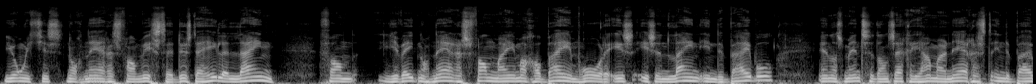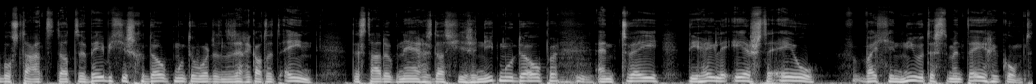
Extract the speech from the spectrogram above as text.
jongetjes nog nergens van wisten. Dus de hele lijn van je weet nog nergens van, maar je mag al bij hem horen, is, is een lijn in de Bijbel. En als mensen dan zeggen, ja, maar nergens in de Bijbel staat dat de babytjes gedoopt moeten worden, dan zeg ik altijd één. Er staat ook nergens dat je ze niet moet dopen. En twee, die hele eerste eeuw, wat je in het Nieuwe Testament tegenkomt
